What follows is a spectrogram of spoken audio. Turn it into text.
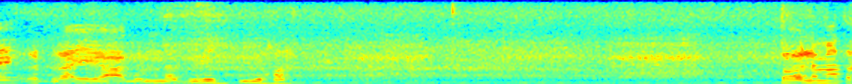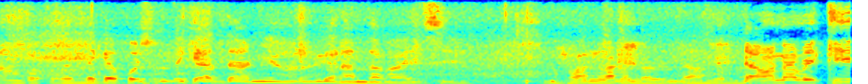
এই, ওটা এই দিয়ে হয় তাহলে মাথা কত দেখে পয়সা দেখে আর নিয়ে হরে রান্না পাইছে ভালো লাগে? এখন আমি কি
